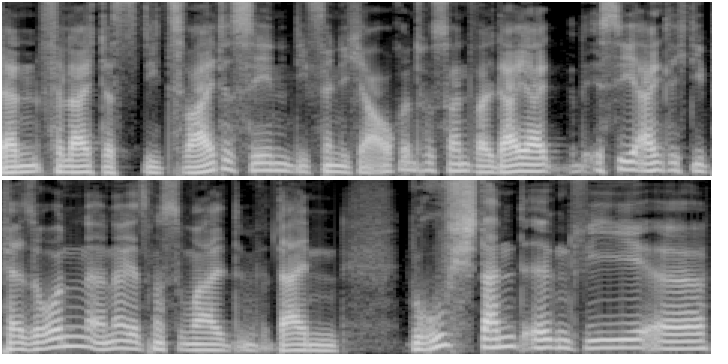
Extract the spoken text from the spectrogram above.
Dann vielleicht das, die zweite Szene, die finde ich ja auch interessant, weil da ja ist sie eigentlich die Person, äh, ne? jetzt musst du mal deinen Berufsstand irgendwie äh,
